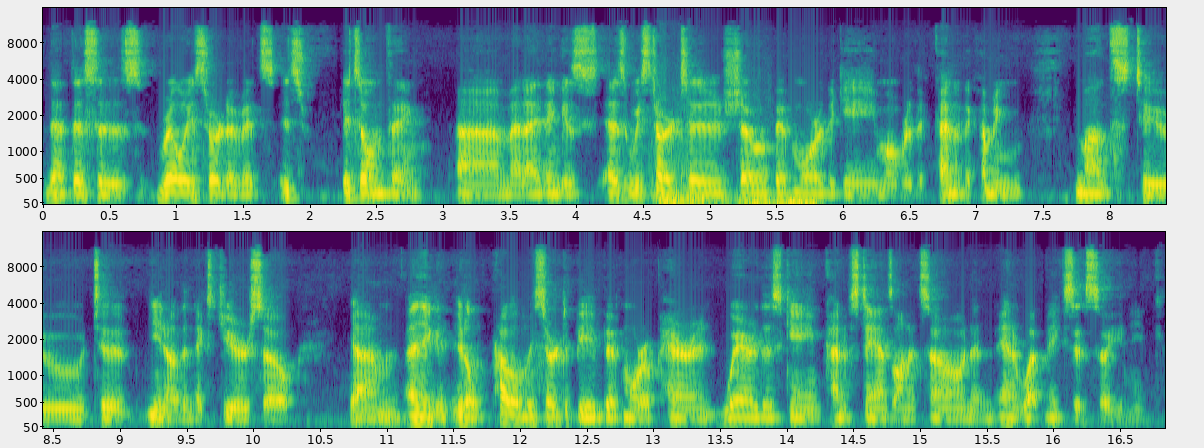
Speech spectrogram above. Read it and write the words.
that this is really sort of its its its own thing. Um, and I think as as we start to show a bit more of the game over the kind of the coming months to to you know the next year or so, um, I think it'll probably start to be a bit more apparent where this game kind of stands on its own and, and what makes it so unique.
